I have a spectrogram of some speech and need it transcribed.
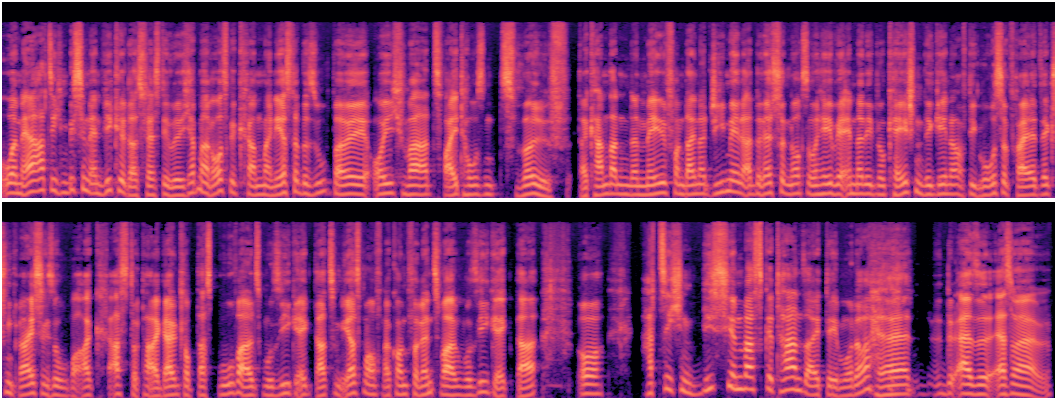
OMR hat sich ein bisschen entwickelt, das Festival. Ich habe mal rausgekramt, mein erster Besuch bei euch war 2012. Da kam dann eine Mail von deiner Gmail-Adresse noch so, hey, wir ändern die Location, wir gehen auf die große Freiheit 36. So, wow, krass, total geil. Ich glaube, das Bo war als Musikeck da. Zum ersten Mal auf einer Konferenz war ein Musikeck da. Oh, hat sich ein bisschen was getan seitdem, oder? Ja, also erstmal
